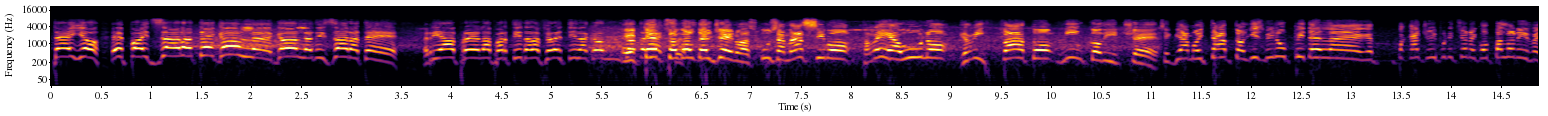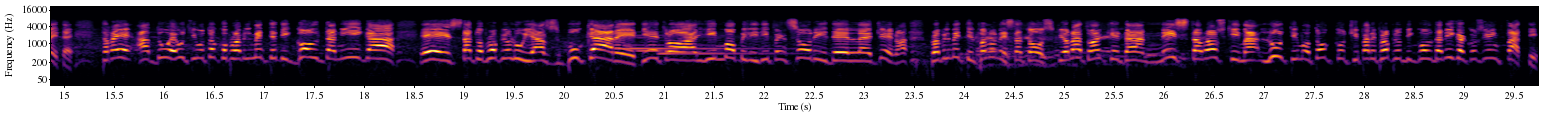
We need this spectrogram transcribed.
Teio e poi Zarate, gol, gol di Zarate. Riapre la partita la Fiorentina con E terzo gol del Genoa, scusa Massimo, 3 a 1, griffato Ninkovic. Seguiamo intanto gli sviluppi del calcio di punizione col pallone in rete 3 a 2 ultimo tocco probabilmente di Goldaniga è stato proprio lui a sbucare dietro agli immobili difensori del Genoa probabilmente il pallone è stato sfiorato anche da Nestarowski ma l'ultimo tocco ci pare proprio di Goldaniga così è infatti.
